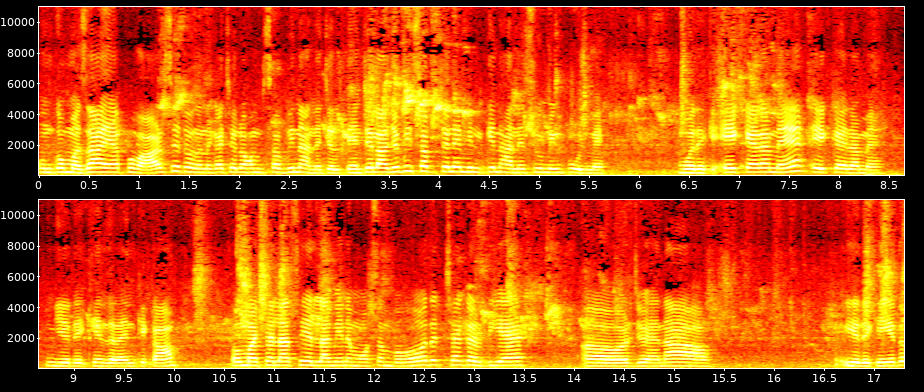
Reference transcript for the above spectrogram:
उनको मज़ा आया फुहार से तो उन्होंने कहा, चलो, हम सब भी नहाने चलते हैं। चलो, आज भी सब चले मिल के नहाने स्विमिंग पूल में। वो देखें, एक कह रहा, मैं, एक कह रहा, मैं। ये देखें ज़रा इनके काम। और माशाल्लाह से अल्लाह ने मौसम बहुत अच्छा कर दिया है। और जो है ना, ये देखें, ये तो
